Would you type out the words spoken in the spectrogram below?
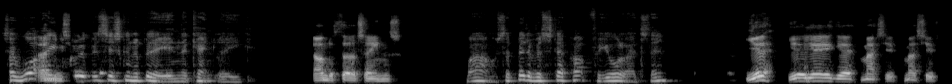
So, what and age group is this going to be in the Kent League? Under 13s. Wow, it's a bit of a step up for your lads then. Yeah, yeah, yeah, yeah, massive, massive.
